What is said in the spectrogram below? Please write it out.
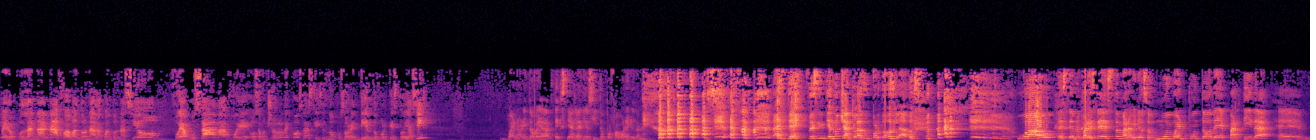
pero pues la nana fue abandonada cuando nació, fue abusada, fue, o sea, un chorro de cosas que dices, no, pues ahora entiendo por qué estoy así. Bueno, ahorita voy a textearle a Diosito, por favor, ayúdame. Este, estoy sintiendo chanclazos por todos lados. wow, este, me parece esto maravilloso. Muy buen punto de partida. Eh,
